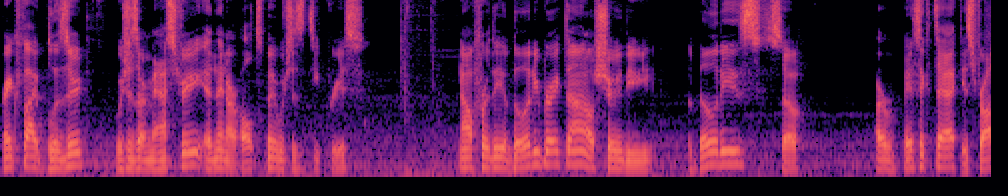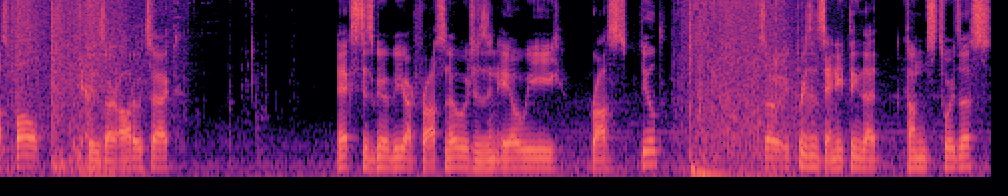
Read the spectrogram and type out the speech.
rank 5 Blizzard, which is our mastery, and then our ultimate, which is Deep Freeze. Now for the ability breakdown, I'll show you the abilities. So our basic attack is Frostbolt. It is our auto attack. Next is going to be our Frost Nova, which is an AoE frost field. So it presents anything that comes towards us.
